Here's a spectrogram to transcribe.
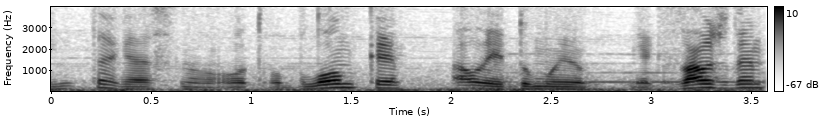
Інтересно, от обломки, але я думаю, як завжди,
